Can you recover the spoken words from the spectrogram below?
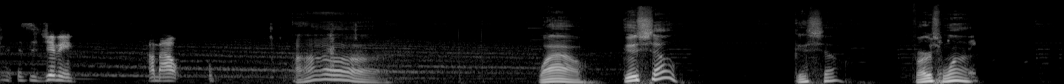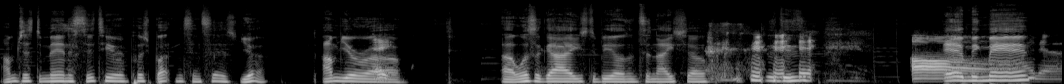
This is Jimmy. I'm out. Ah. Wow. Good show. Good show. First one. I'm just a man that sits here and push buttons and says, "Yeah." I'm your uh Hey. uh what's the guy who used to be on the Tonight Show? Aw, Ed McMahon. yeah.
